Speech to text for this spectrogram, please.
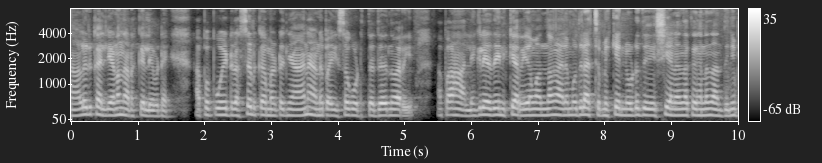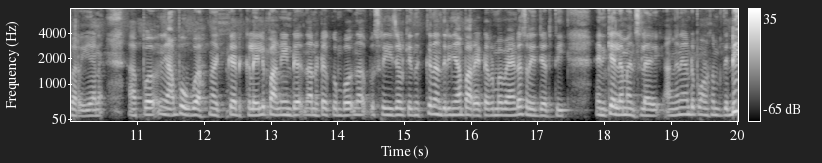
നാളെ ഒരു കല്യാണം നടക്കല്ലേ ഇവിടെ. അപ്പോൾ പോയി ഡ്രസ്സ് എടുക്കാൻ പറഞ്ഞിട്ട് ഞാനാണ് പൈസ കൊടുത്തത് എന്ന് പറയും. അപ്പോൾ ആ അല്ലെങ്കിൽ അത് എനിക്കറിയാം വന്ന കാലം മുതൽ അച്ചമ്മയ്ക്ക് എന്നോട് ദേഷ്യമാണ് എന്നൊക്കെ അങ്ങനെ നന്ദിനി പറയുകയാണ് അപ്പോൾ ഞാൻ പോവുക നിൽക്ക് അടുക്കളയിൽ പണിയുണ്ട് എന്ന് പറഞ്ഞിട്ട് വെക്കുമ്പോൾ ശ്രീജ വിളിക്കുക നിൽക്ക് നന്ദിനി ഞാൻ പറയട്ടെ. പറയുമ്പോൾ വേണ്ട ശ്രീജ എടുത്തി എനിക്കെല്ലാം മനസ്സിലായി. അങ്ങനെ കണ്ട് പോണ സമയത്ത് ഡീ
